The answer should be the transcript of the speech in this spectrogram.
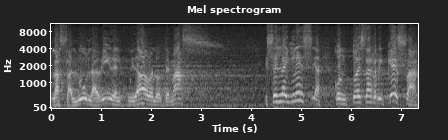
la salud, la vida, el cuidado de los demás. Esa es la iglesia con toda esa riqueza,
